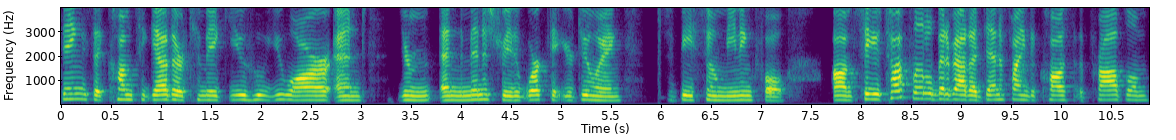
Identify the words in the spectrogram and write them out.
things that come together to make you who you are, and your and the ministry, the work that you're doing, to be so meaningful. Um, so you talked a little bit about identifying the cause of the problem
